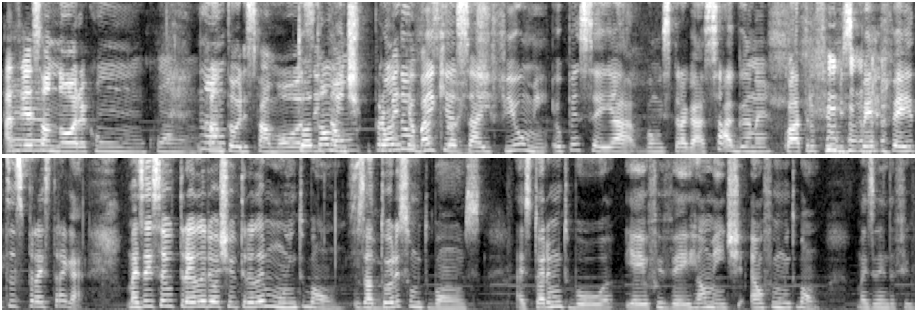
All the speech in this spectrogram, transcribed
a trilha sonora com, com cantores famosos. Totalmente. Então, Quando eu vi bastante. que ia sair filme, eu pensei, ah, vão estragar a saga, né? Quatro filmes perfeitos pra estragar. Mas aí saiu o trailer e eu achei o trailer muito bom. Os atores são muito bons, a história é muito boa. E aí eu fui ver e realmente é um filme muito bom. Mas eu ainda fico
